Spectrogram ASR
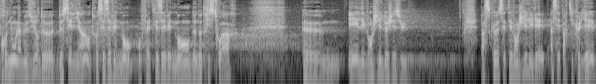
prenions la mesure de, ces liens entre ces événements, en fait, les événements de notre histoire euh, et l'évangile de Jésus. Parce que cet évangile, il est assez particulier.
